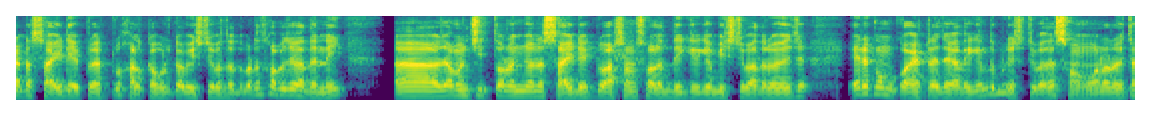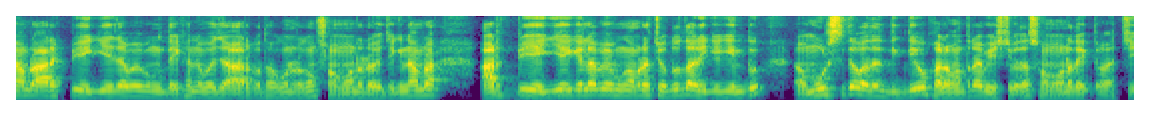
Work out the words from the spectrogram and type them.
একটা সাইডে একটু একটু হালকা ফুলকা বৃষ্টিপাত হতে পারে, সব জায়গাতে নেই। যেমন চিত্তরঞ্জনের সাইডে একটু আসানসোলের দিক থেকে বৃষ্টিপাত রয়েছে, এরকম কয়েকটা জায়গাতে কিন্তু বৃষ্টিপাতের সম্ভাবনা রয়েছে। আমরা আরেকটু এগিয়ে যাব এবং দেখে নেব যে আর কোথাও কোনো রকম সম্ভাবনা রয়েছে কিন্তু আমরা আর একটু এগিয়ে গেলাম এবং আমরা চোদ্দ তারিখে কিন্তু মুর্শিদাবাদের দিক দিয়েও ভালো মাত্রায় বৃষ্টিপাতের সম্ভাবনা দেখতে পাচ্ছি।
